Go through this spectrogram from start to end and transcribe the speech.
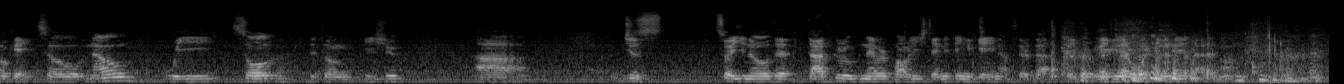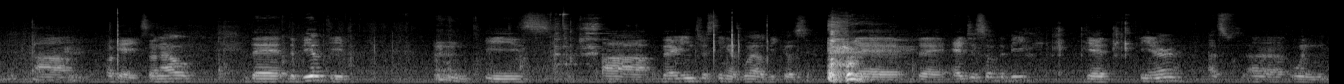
Okay, so now we solve the tongue issue. Uh, just so you know that that group never published anything again after that paper. Maybe they're working on it, I don't know. Um, okay, so now the, the bill tip is uh, very interesting as well because the, the edges of the beak get thinner as uh, when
